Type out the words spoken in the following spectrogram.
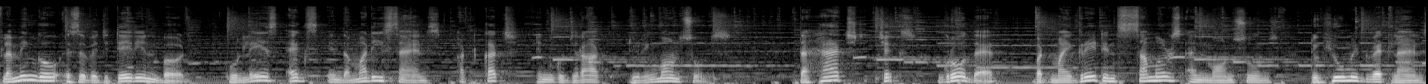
Flamingo is a vegetarian bird who lays eggs in the muddy sands at Kutch in Gujarat during monsoons. The hatched chicks grow there but migrate in summers and monsoons to humid wetlands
